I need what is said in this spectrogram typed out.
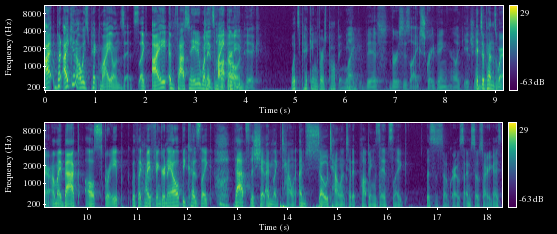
I but I can always pick my own zits. Like I am fascinated when it's my or do you own. pick What's picking versus popping? Mean? like this versus like scraping or like itching? it depends where. On my back, I'll scrape with like my fingernail because like that's the shit. I'm like talent. I'm so talented at popping zits. Like this is so gross. I'm so sorry, guys.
